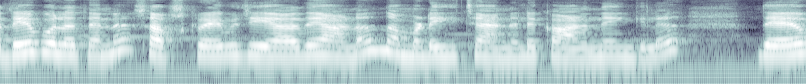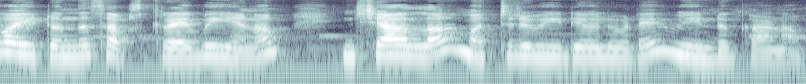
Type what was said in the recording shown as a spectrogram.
അതേപോലെ തന്നെ സബ്സ്ക്രൈബ് ചെയ്യാതെയാണ് നമ്മുടെ ഈ ചാനൽ കാണുന്നതെങ്കിൽ ദയവായിട്ടൊന്ന് സബ്സ്ക്രൈബ് ചെയ്യണം. ഇൻഷാല്ല മറ്റൊരു വീഡിയോയിലൂടെ വീണ്ടും കാണാം.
